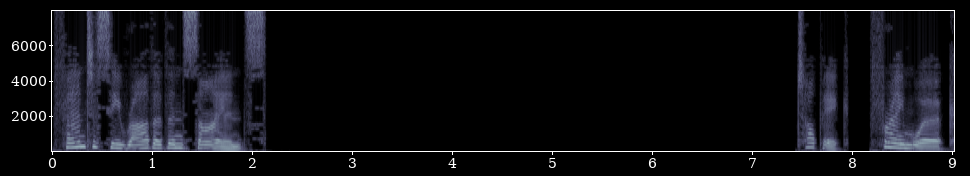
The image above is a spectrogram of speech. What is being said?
fantasy rather than science. Topic: Framework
